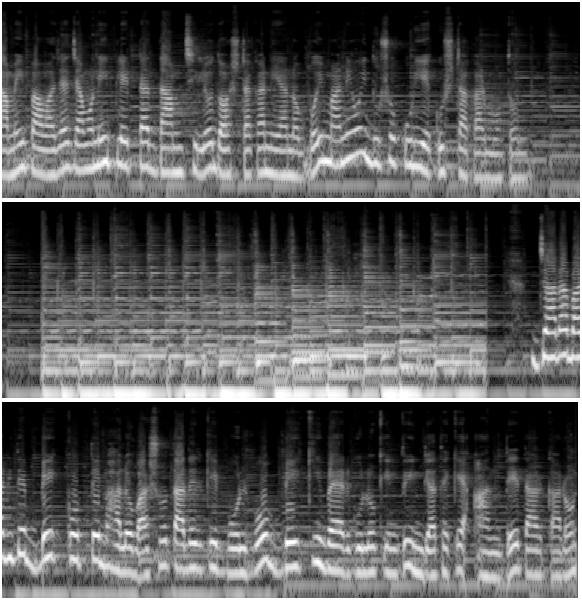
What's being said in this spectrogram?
দামেই পাওয়া যায়। যেমন এই প্লেটটার দাম ছিল দশ টাকা নিরানব্বই মানে ওই দুশো কুড়ি একুশ টাকার মতন। যারা বাড়িতে বেক করতে ভালোবাসো, তাদেরকে বলব বেকি ওয়্যারগুলো কিন্তু ইন্ডিয়া থেকে আনতে। তার কারণ,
